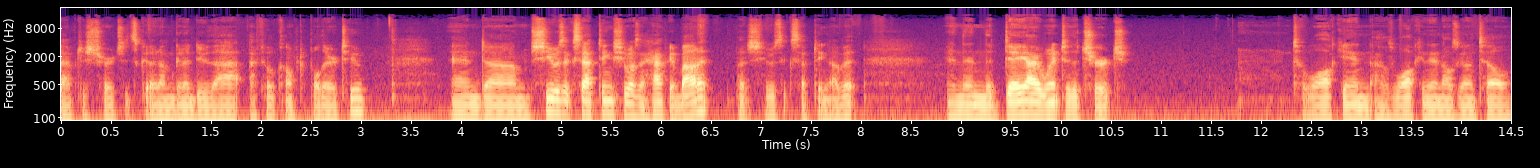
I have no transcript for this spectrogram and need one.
Baptist church. It's good. I'm gonna do that. I feel comfortable there too. And um, she was accepting. She wasn't happy about it, but she was accepting of it. And then the day I went to the church to walk in, I was walking in. I was gonna tell,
